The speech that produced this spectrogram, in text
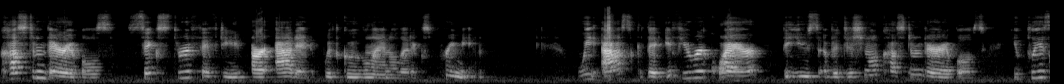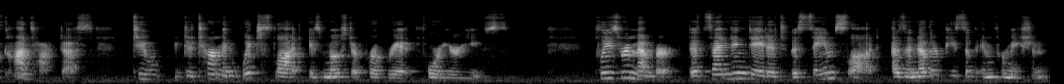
Custom variables 6 through 50 are added with Google Analytics Premium. We ask that if you require the use of additional custom variables, you please contact us to determine which slot is most appropriate for your use. Please remember that sending data to the same slot as another piece of information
